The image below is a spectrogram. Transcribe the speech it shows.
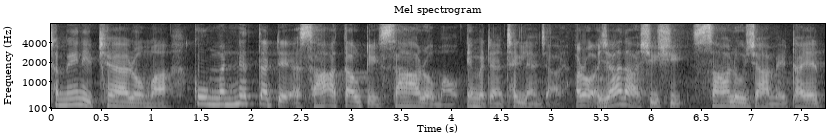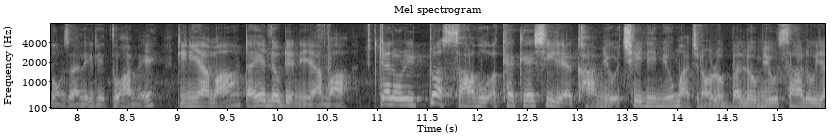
ထမင်းတွေဖြတ်ရတော့မှာကိုမနှစ်သက်တဲ့အစားအသောက်တွေစားရတော့မှာအင်မတန်ထိတ်လန့်ကြတယ်အဲ့တော့အရသာရှိရှိစားလို့ရမယ် diet ပုံစံလေးတွေသွားမယ်ဒီနေရာမှာ diet လုပ်တဲ့နေရာမှာကယ်လိုရီတွက်စားဖို့အခက်အခဲရှိတဲ့အခါမျိုးအခြေအနေမျိုးမှာကျွန်တော်တို့ဘယ်လိုမျိုးစားလို့ရ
